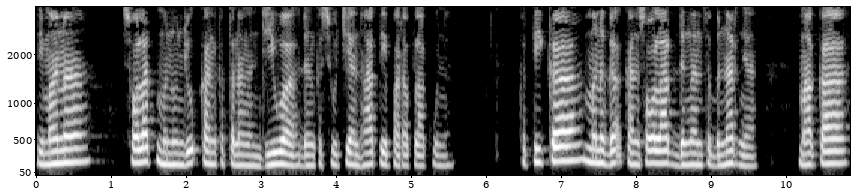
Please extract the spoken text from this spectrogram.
di mana sholat menunjukkan ketenangan jiwa dan kesucian hati para pelakunya. Ketika menegakkan sholat dengan sebenarnya, maka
